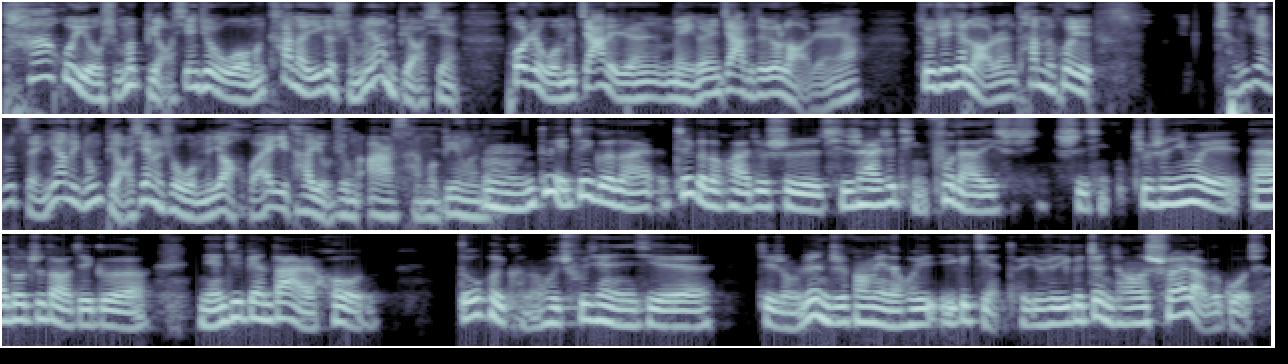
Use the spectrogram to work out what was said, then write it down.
他会有什么表现？就是我们看到一个什么样的表现，或者我们家里人每个人家里都有老人呀，就这些老人他们会呈现出怎样的一种表现的时候，我们要怀疑他有这种阿尔茨海默病了呢？嗯，对，这个来这个的话，就是其实还是挺复杂的一事事情，就是因为大家都知道，这个年纪变大以后，都会可能会出现一些这种认知方面的会一个减退，就是一个正常的衰老的过程。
